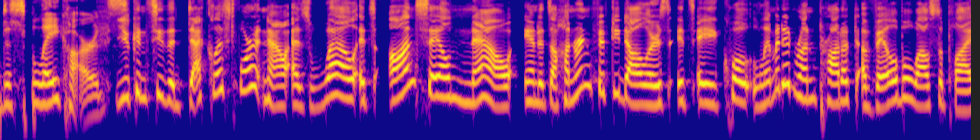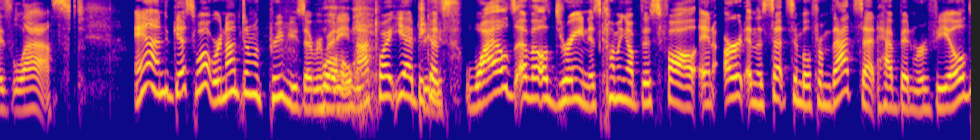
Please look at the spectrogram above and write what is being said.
display cards. You can see the deck list for it now as well. It's on sale now and it's $150. It's a quote limited run product available while supplies last. And guess what? We're not done with previews, everybody. Whoa. Not quite yet, because Jeez. Wilds of Eldraine is coming up this fall, and art and the set symbol from that set have been revealed.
